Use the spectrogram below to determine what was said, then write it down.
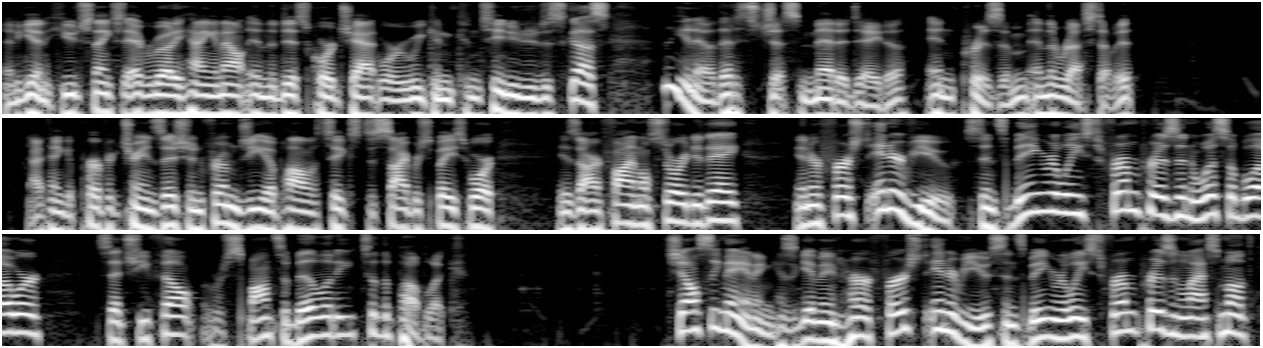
And again, huge thanks to everybody hanging out in the Discord chat where we can continue to discuss, you know, that it's just metadata and Prism and the rest of it. I think a perfect transition from geopolitics to cyberspace war is our final story today. In her first interview since being released from prison, whistleblower said she felt responsibility to the public. Chelsea Manning has given her first interview since being released from prison last month,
